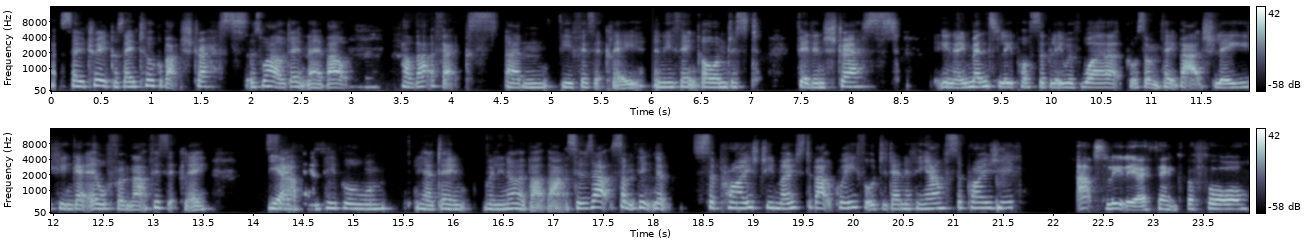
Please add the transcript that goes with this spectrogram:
That's so true because they talk about stress as well, don't they? About mm-hmm. how that affects um, you physically. And you think, oh, I'm just feeling stressed, you know, mentally, possibly with work or something, but actually you can get ill from that physically. So, yeah. people, yeah, don't really know about that. So is that something that surprised you most about grief, or did anything else surprise you? Absolutely. I think before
